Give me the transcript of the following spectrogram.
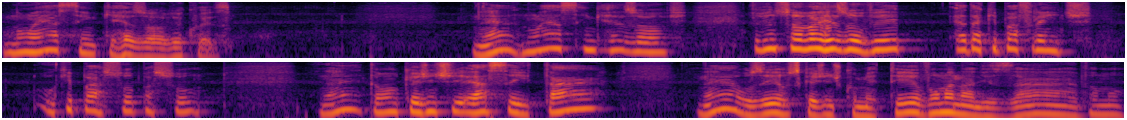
não é assim que resolve a coisa. Né? Não é assim que resolve. A gente só vai resolver é daqui para frente. O que passou, passou. Né? Então o que a gente é aceitar né? Os erros que a gente cometeu, vamos analisar, vamos,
